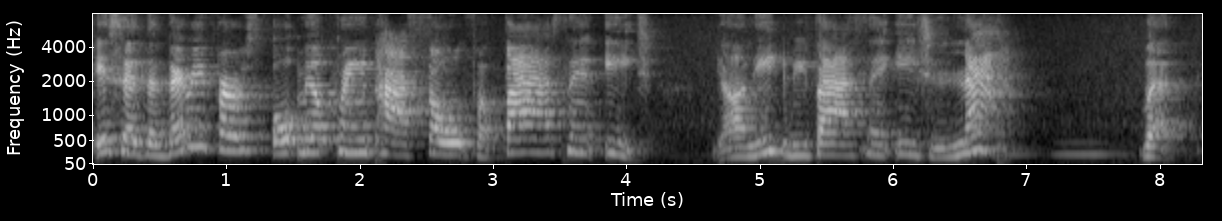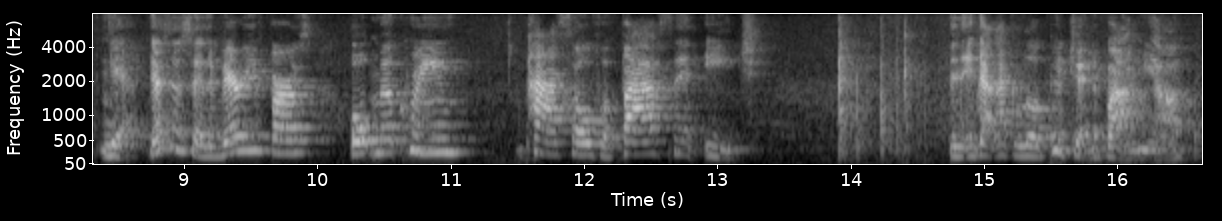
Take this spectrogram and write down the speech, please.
It says, the very first oatmeal cream pie sold for 5 cents each. Y'all need to be 5 cents each now. But, yeah, that's what it said. The very first oatmeal cream pie sold for 5 cents each. And it got like a little picture at the bottom, y'all.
